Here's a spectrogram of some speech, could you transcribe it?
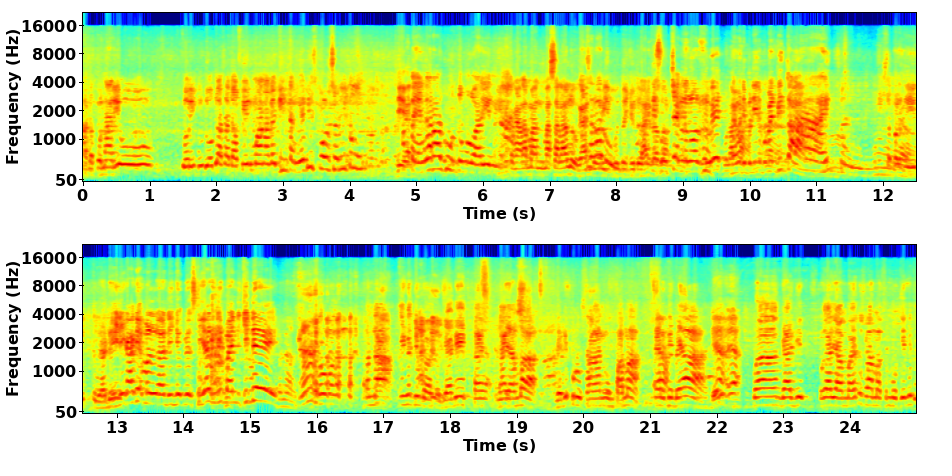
ada Ponario. 2012 ada Firman, ada bintang. Jadi sponsor itu Iya. apa yang nggak ragu untuk ngeluarin pengalaman masa lalu kan Masa lalu. 2007 Berarti Suceng ngeluar duit, memang dibeli pemain bintang. Nah, itu seperti itu. Jadi Ini kaget mel- di Jogja sekian, dia main di Cinde. benar. Itu pernah ingat juga tuh. Jadi kayak Ngayamba, jadi perusahaan umpama Ya. PTBA. Jadi Ya, ya. gaji Ngayamba itu selama semusim itu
